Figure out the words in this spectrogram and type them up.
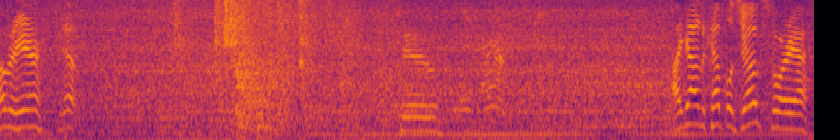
Over here. Yep. Two. I got a couple jokes for you. Yep.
